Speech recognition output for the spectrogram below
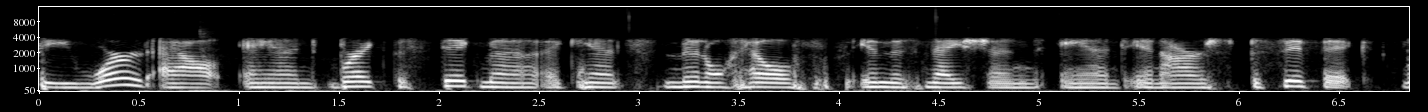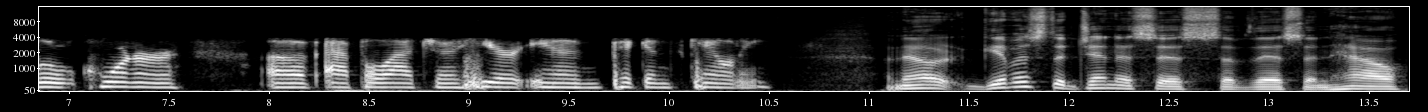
the word out and break the stigma against mental health in this nation and in our specific little corner of Appalachia here in Pickens County. Now, give us the genesis of this and how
